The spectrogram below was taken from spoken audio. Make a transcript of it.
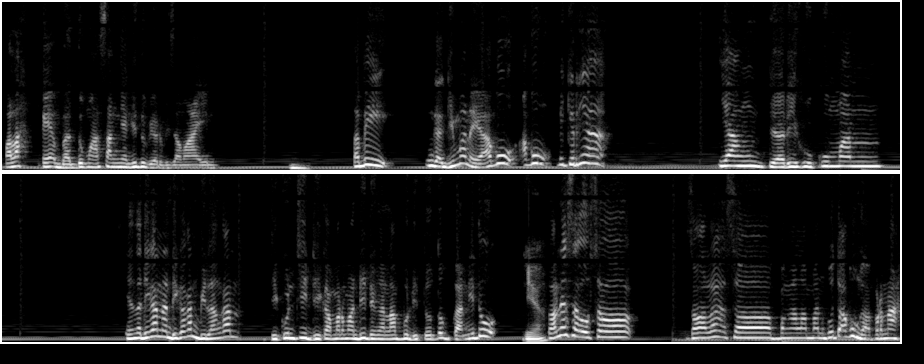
Malah kayak bantu masangnya gitu biar bisa main. Tapi nggak gimana ya aku aku mikirnya yang dari hukuman yang tadi kan Andika kan bilang kan dikunci di kamar mandi dengan lampu ditutup kan itu Iya. soalnya se, se- soalnya sepengalamanku tuh aku nggak pernah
